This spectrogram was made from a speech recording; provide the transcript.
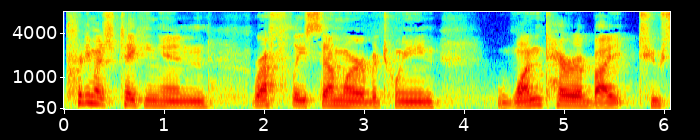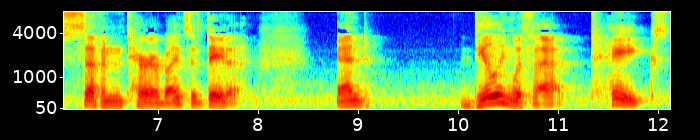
pretty much taking in roughly somewhere between one terabyte to seven terabytes of data. And dealing with that takes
